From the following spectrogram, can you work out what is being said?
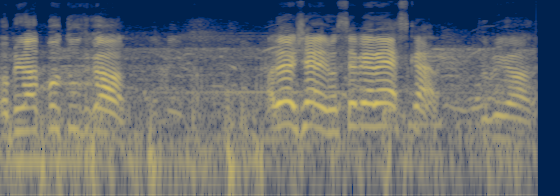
Obrigado por tudo, Galo. Valeu, Eugênio. Você merece, cara. Muito obrigado.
